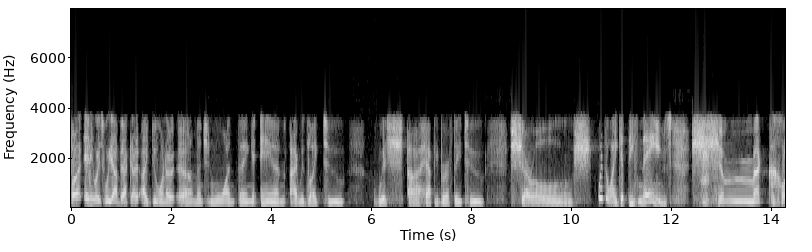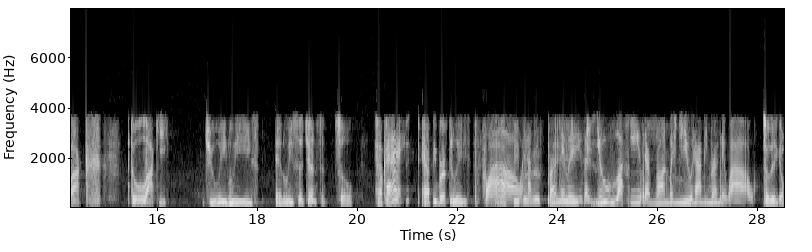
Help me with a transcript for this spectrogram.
Well, anyways, we are back. I, I do want to uh, mention one thing, and I would like to wish uh, happy birthday to Cheryl. Sh- Where do I get these names? Shemaklak Dolaki, Julie Lee's and Lisa Jensen. So happy Okay. birthday, happy birthday, ladies! Wow, Happy happy birthday, ladies. Are you lucky that Ron wished you happy birthday? Wow. So there you go.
